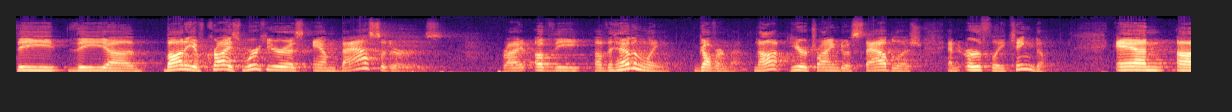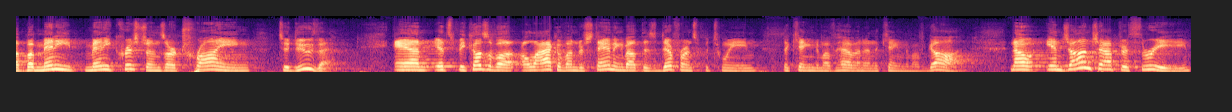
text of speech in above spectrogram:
the the uh, body of Christ, we're here as ambassadors, right, of the, of the heavenly government, not here trying to establish an earthly kingdom. And, uh, but many, many Christians are trying to do that. And it's because of a, a, lack of understanding about this difference between the kingdom of heaven and the kingdom of God. Now, in John chapter 3,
